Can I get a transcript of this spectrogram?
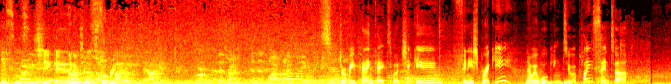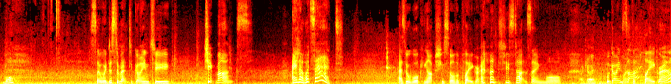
This is chicken. She wants strawberry. Strawberry pancakes for chicken. Finished brekkie. Now we're walking to a play centre. More? So we're just about to go into Chipmunks. Aylah, what's that? As we're walking up, she saw the playground. she starts saying more. Okay. We're going to the playground.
